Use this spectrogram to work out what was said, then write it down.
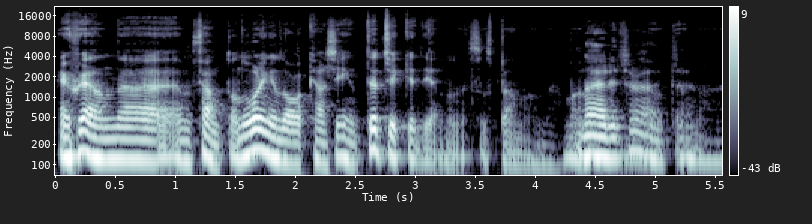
En, en, eh, en 15-åring idag kanske inte tycker det är så spännande. Man- Nej, det tror jag inte. Nej.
